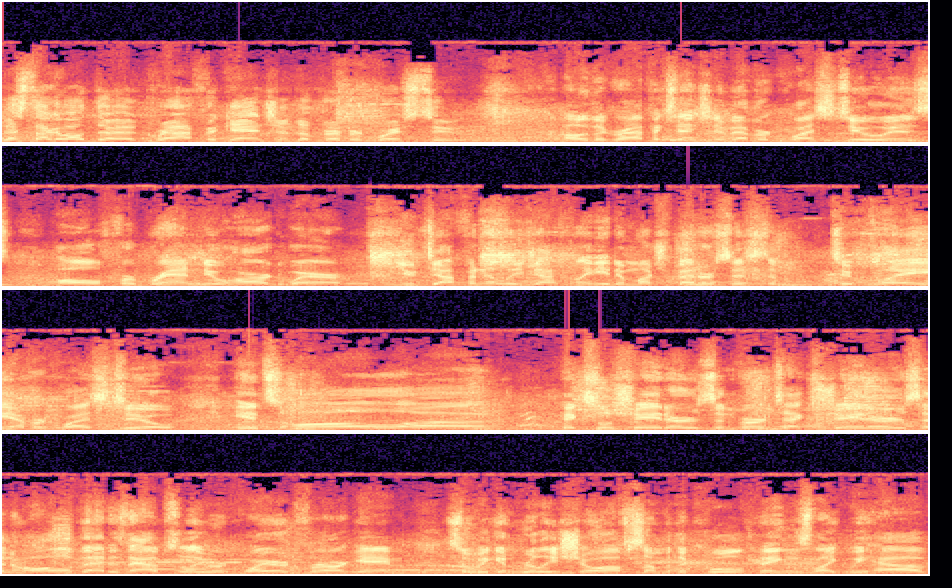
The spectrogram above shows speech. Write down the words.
Let's talk about the graphic engine of EverQuest 2. Oh, the graphics engine of EverQuest 2 is all for brand new hardware. You definitely, definitely need a much better system to play EverQuest 2. It's all uh, pixel shaders and vertex shaders, and all of that is absolutely required for our game. So we can really show off some of the cool things, like we have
